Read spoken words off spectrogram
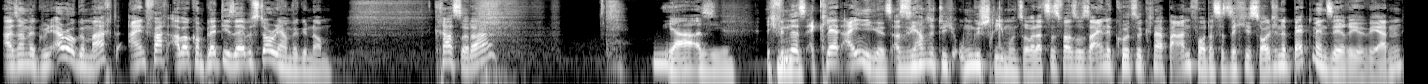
Also haben wir Green Arrow gemacht. Einfach, aber komplett dieselbe Story haben wir genommen. Krass, oder? Ja, also ich finde, hm. das erklärt einiges. Also sie haben es natürlich umgeschrieben und so, aber das, das war so seine kurze, knappe Antwort, dass tatsächlich sollte eine Batman-Serie werden,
